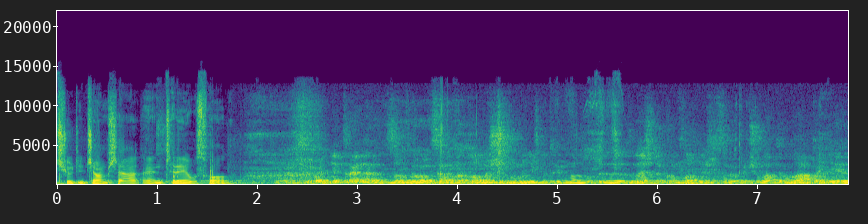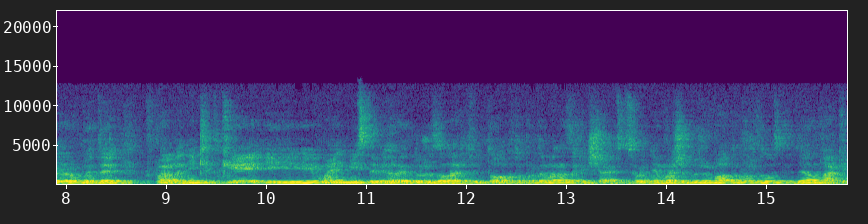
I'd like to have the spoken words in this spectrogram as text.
shoot a jump shot, and today it was falling. Сьогодні тренер зробив акцент на тому, що мені потрібно бути значно комфортніше себе почувати в нападі, робити впевнені кітки, і мій стиль гри дуже залежить від того, хто проти мене захищається. Сьогодні я бачив дуже багато можливостей для атаки,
